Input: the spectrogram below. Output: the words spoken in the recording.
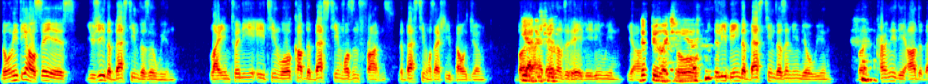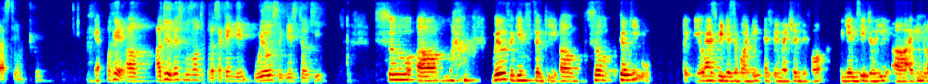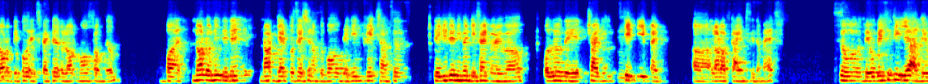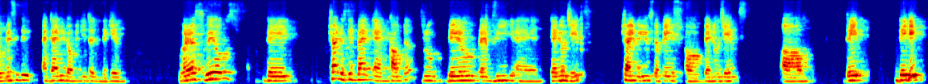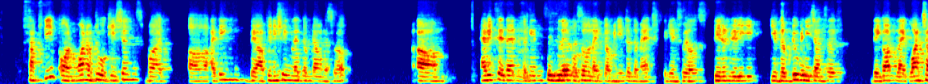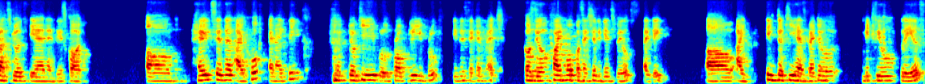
The only thing I'll say is usually the best team doesn't win. Like in 2018 World Cup, the best team wasn't France. The best team was actually Belgium. But Yeah, uh, that's at the end of the day, they didn't win. Yeah. That's true, actually. So yeah. Italy being the best team doesn't mean they'll win. But currently they are the best team. Okay, um, Arjun, let's move on to the second game Wales against Turkey. So um, Wales against Turkey. Um, so Turkey it has been disappointing, as we mentioned before, against Italy. Uh, I think a lot of people expected a lot more from them. But not only did they not get possession of the ball, they didn't create chances. They didn't even defend very well, although they tried to stay deep at uh, a lot of times in the match. So they were basically, yeah, they were basically entirely dominated in the game. Whereas Wales, they tried to sit back and counter through Bale, Ramsey, and Daniel James, trying to use the pace of Daniel James. Um, they they did succeed on one or two occasions, but uh, I think their finishing let them down as well. Um, having said that, Mm. again, Switzerland also like dominated the match against Wales. Didn't really give them too many chances. They got like one chance towards the end and they scored. Um, having said that, I hope and I think Turkey will probably improve in the second match because they'll find more possession against Wales. I think. Uh, I think Turkey has better midfield players.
